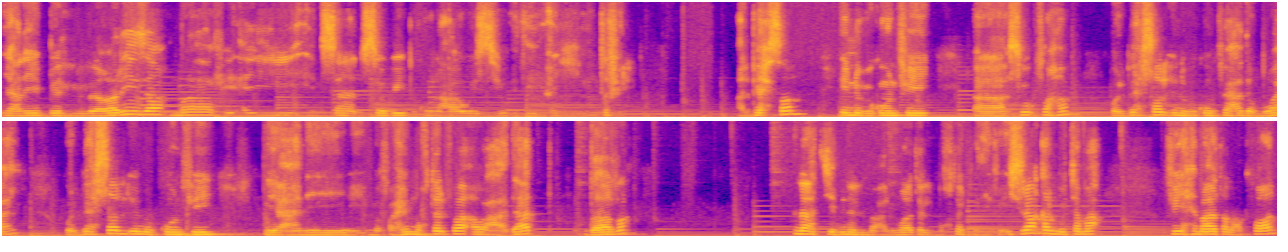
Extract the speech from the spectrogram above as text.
يعني بالغريزة ما في أي إنسان سوي بيكون عاوز يؤذي أي طفل. اللي بيحصل إنه بيكون في آه سوء فهم واللي بيحصل إنه بيكون في عدم وعي واللي بيحصل إنه بيكون في يعني مفاهيم مختلفة أو عادات ضارة. ناتجة من المعلومات المختلفة. دي فاشراك المجتمع في حماية الأطفال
